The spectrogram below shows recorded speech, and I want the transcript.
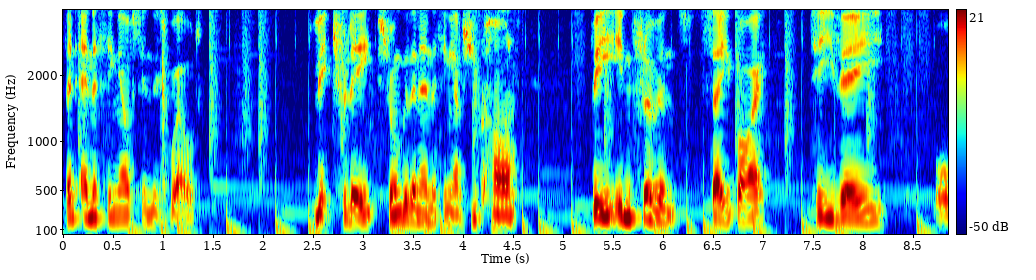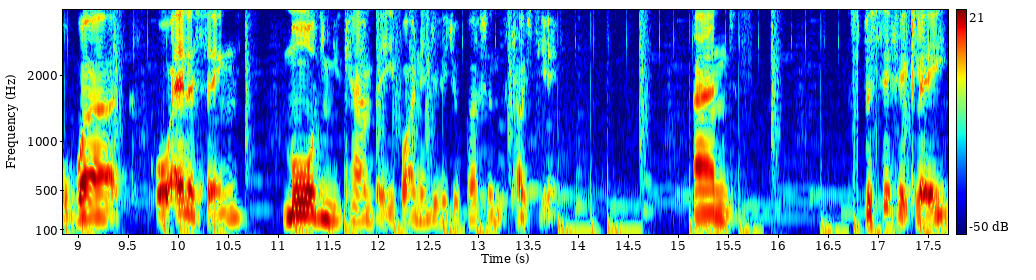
than anything else in this world. Literally stronger than anything else. You can't be influenced, say, by TV or work or anything more than you can be by an individual person that's close to you. And specifically,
